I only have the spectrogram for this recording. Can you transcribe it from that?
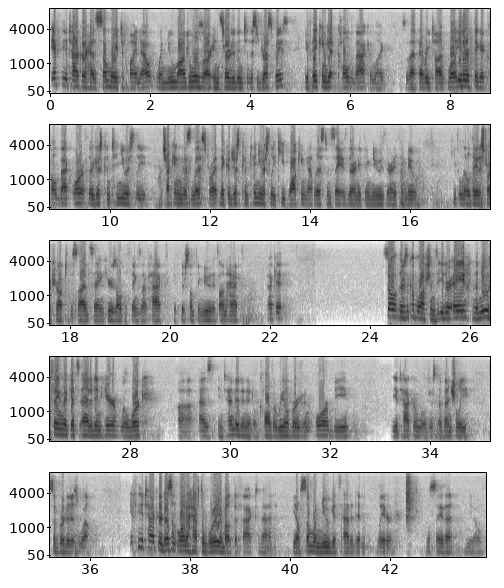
if the attacker has some way to find out when new modules are inserted into this address space, if they can get called back and like, so that every time, well, either if they get called back or if they're just continuously checking this list, right, they could just continuously keep walking that list and say, is there anything new, is there anything new? Keep a little data structure off to the side saying, here's all the things I've hacked. If there's something new that's unhacked, hack it. So there's a couple options. Either A, the new thing that gets added in here will work uh, as intended and it'll call the real version, or B, the attacker will just eventually subvert it as well. If the attacker doesn't want to have to worry about the fact that, you know, someone new gets added in later, we'll say that, you know,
